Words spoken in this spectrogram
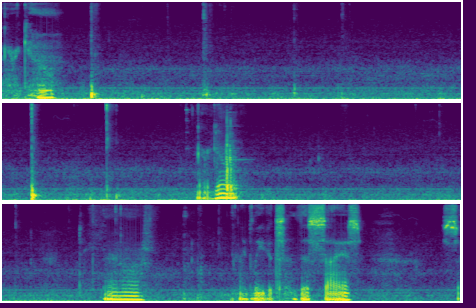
There we go. There we go. Take that off. I believe it's this size. So,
